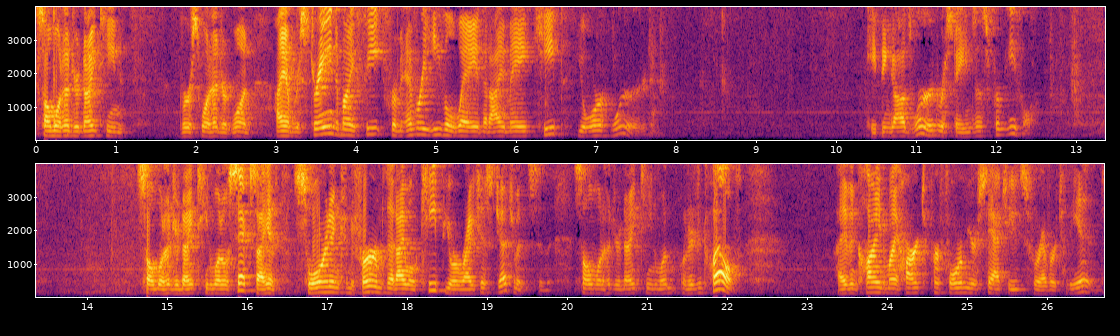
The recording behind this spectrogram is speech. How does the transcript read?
Psalm 119, verse 101 I have restrained my feet from every evil way that I may keep your word. Keeping God's word restrains us from evil. Psalm 119, 106, I have sworn and confirmed that I will keep your righteous judgments. And Psalm 119, 112, I have inclined my heart to perform your statutes forever to the end.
